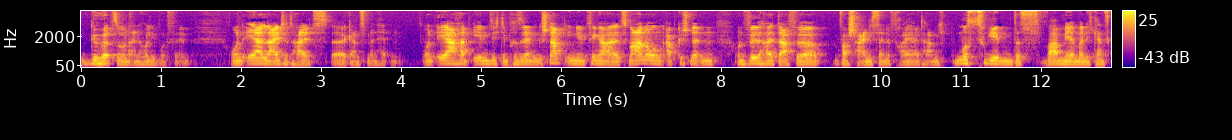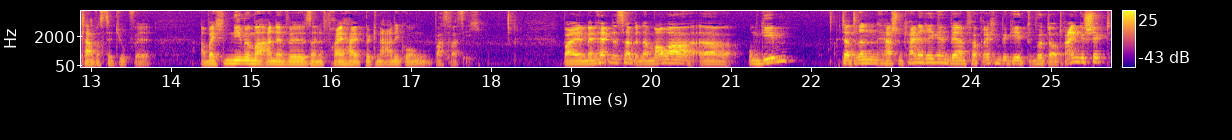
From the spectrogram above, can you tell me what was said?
gehört so in einen Hollywood-Film. Und er leitet halt äh, ganz Manhattan. Und er hat eben sich den Präsidenten geschnappt, ihn den Finger als Warnung abgeschnitten und will halt dafür wahrscheinlich seine Freiheit haben. Ich muss zugeben, das war mir immer nicht ganz klar, was der Duke will. Aber ich nehme mal an, er will seine Freiheit, Begnadigung, was weiß ich. Weil Manhattan ist halt mit einer Mauer äh, umgeben. Da drin herrschen keine Regeln. Wer ein Verbrechen begeht, wird dort reingeschickt.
